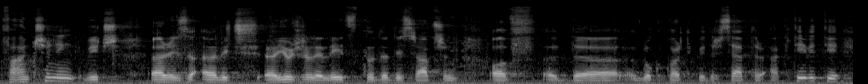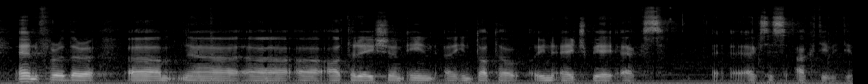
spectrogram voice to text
functioning, which, uh, uh, which uh, usually leads to the disruption of uh, the glucocorticoid receptor activity and further um, uh, uh, alteration in, in total in HPA-X axis activity.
